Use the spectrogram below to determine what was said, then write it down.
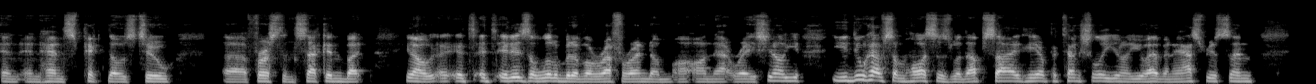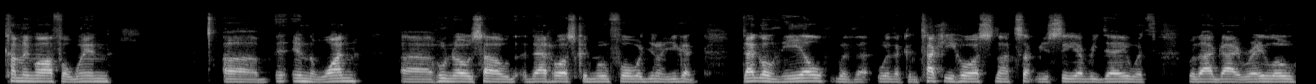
and and hence picked those two uh, first and second. But you know, it's it is a little bit of a referendum on that race. You know, you you do have some horses with upside here potentially. You know, you have an Astrachan coming off a win uh, in the one. Uh, who knows how that horse could move forward? You know, you got Doug O'Neill with a with a Kentucky horse, not something you see every day with with our guy Raylu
